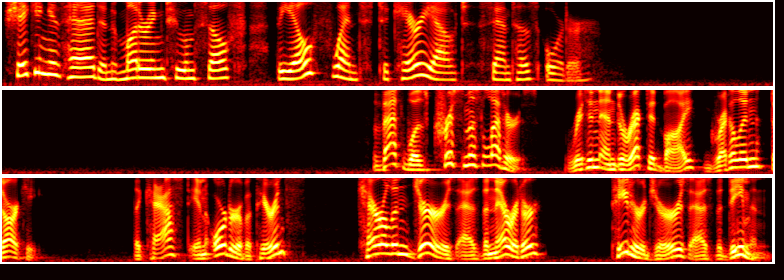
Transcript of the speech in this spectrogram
Shaking his head and muttering to himself, the elf went to carry out Santa's order. That was Christmas Letters, written and directed by Gretelyn Darkey. The cast in order of appearance Carolyn Jers as the narrator, Peter Jers as the demon,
